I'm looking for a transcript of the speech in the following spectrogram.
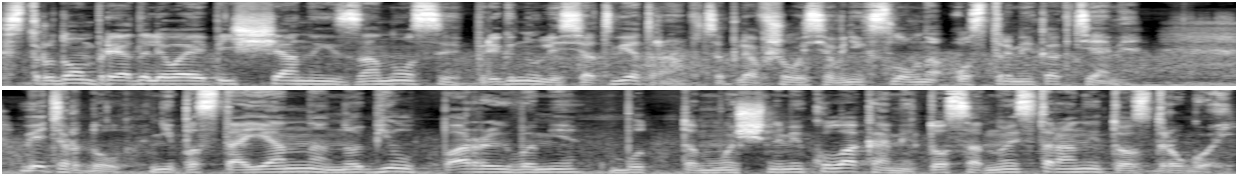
с трудом преодолевая песчаные заносы, пригнулись от ветра, вцеплявшегося в них словно острыми когтями. Ветер дул не постоянно, но бил порывами, будто мощными кулаками, то с одной стороны, то с другой.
